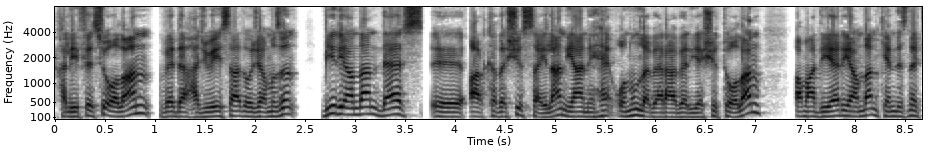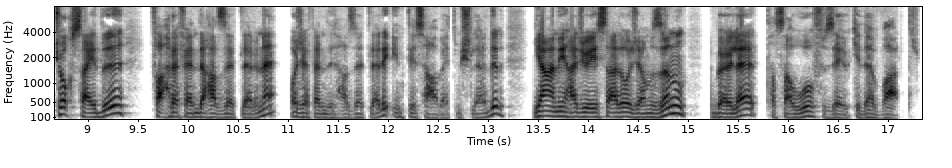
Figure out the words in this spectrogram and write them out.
halifesi olan ve de Hacı Veysade hocamızın bir yandan ders e, arkadaşı sayılan yani hem onunla beraber yaşıtı olan ama diğer yandan kendisine çok saydığı Fahrefendi Hazretlerine, Hoca Efendi Hazretleri intisap etmişlerdir. Yani Hacı Veysade hocamızın böyle tasavvuf zevki de vardır.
